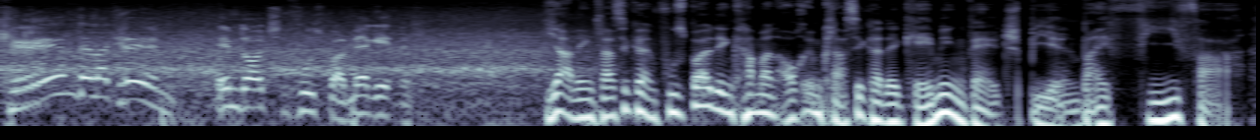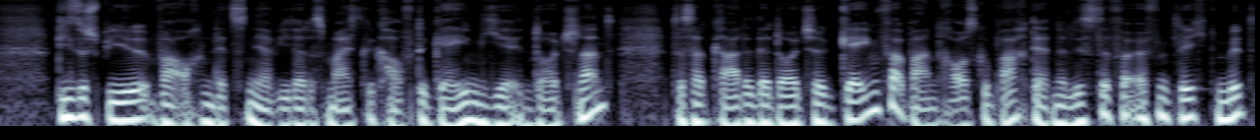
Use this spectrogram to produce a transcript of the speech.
Creme de la Creme im deutschen Fußball. Mehr geht nicht. Ja, den Klassiker im Fußball, den kann man auch im Klassiker der Gaming-Welt spielen, bei FIFA. Dieses Spiel war auch im letzten Jahr wieder das meistgekaufte Game hier in Deutschland. Das hat gerade der Deutsche Gameverband rausgebracht. Der hat eine Liste veröffentlicht mit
